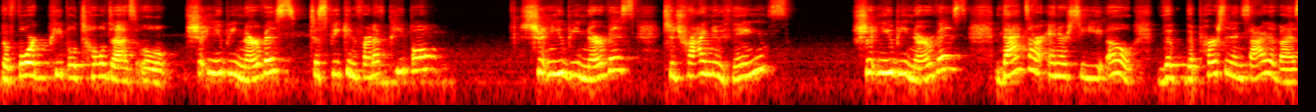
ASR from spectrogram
before people told us, well, shouldn't you be nervous to speak in front of people? Shouldn't you be nervous to try new things? Shouldn't you be nervous? That's our inner CEO, the, the person inside of us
